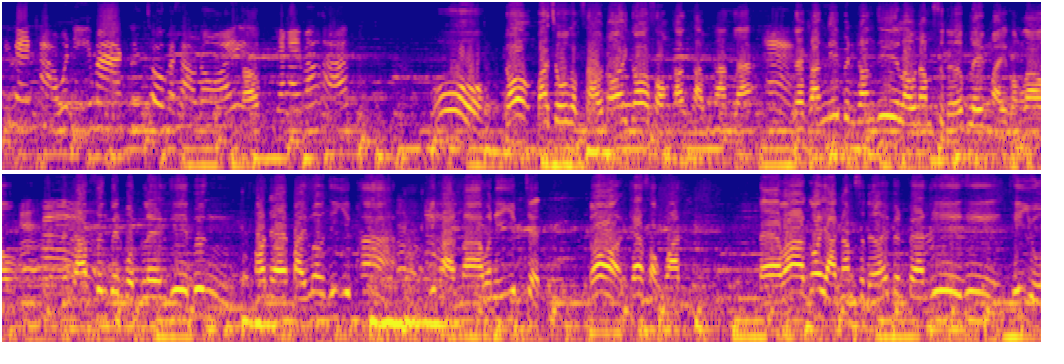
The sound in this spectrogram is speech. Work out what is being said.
พี่แมนขาววันนี้มาขึ้นโชว์กับสาวน้อย ครับ ยังไงบ้างคะ โอ้ก็มาโชว์กับสาวน้อยก็สองครั้งสามครั้งแล้ว อ่าแต่ครั้งนี้เป็นครั้งที่เรานำเสนอเพลงใหม่ของเราอ่าน นะครับซึ่งเป็นบทเพลงที่เพิ่งออนแอร์ไปเมื่อวันที่ 25 ที่ผ่านมาวันนี้ 27 ก็แค่ 2 วัน แต่ว่าก็อยากนำเสนอให้เป็นแฟนๆที่ที่ที่อยู่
